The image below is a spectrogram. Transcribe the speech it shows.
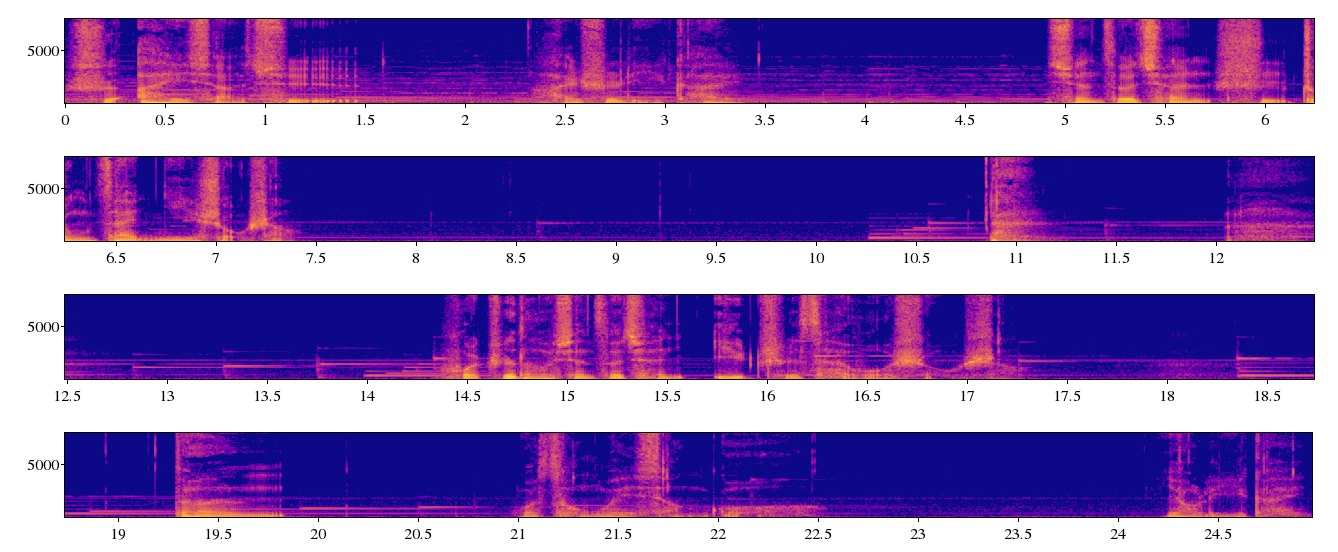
是爱下去，还是离开？选择权始终在你手上。我知道选择权一直在我手上。但我从未想过要离开你。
